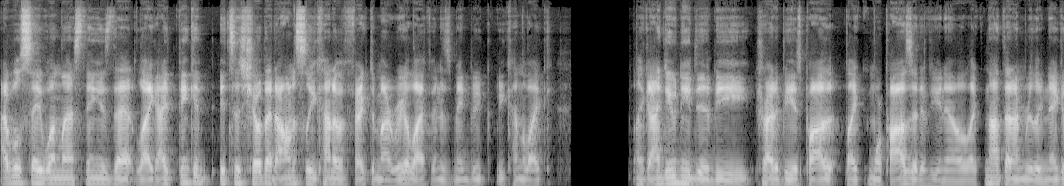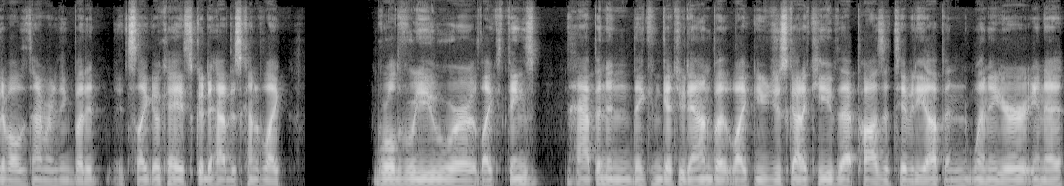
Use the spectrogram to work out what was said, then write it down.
I will say one last thing is that like I think it, it's a show that honestly kind of affected my real life and has made me be kind of like like I do need to be try to be as pos- like more positive, you know, like not that I'm really negative all the time or anything, but it it's like okay, it's good to have this kind of like worldview where like things happen and they can get you down, but like you just got to keep that positivity up and when you're in a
